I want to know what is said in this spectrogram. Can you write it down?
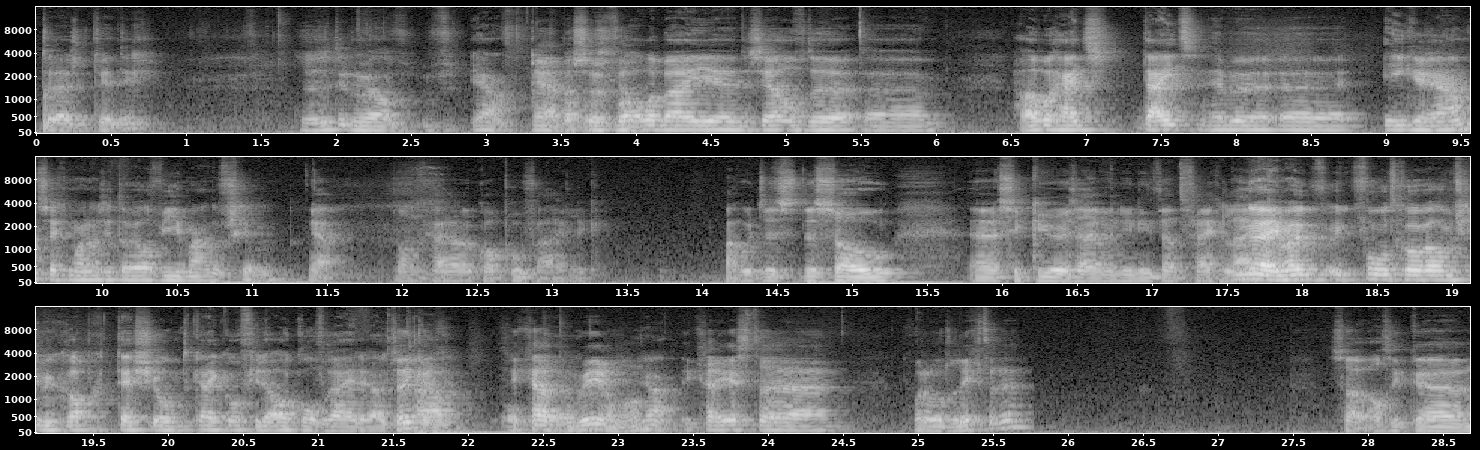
2020. Dus er zit natuurlijk nog wel, een ja, Ja, als dat ze voor allebei eh, dezelfde eh, houdbaarheidstijd hebben eh, ingeraamd, zeg maar, dan zit er wel vier maanden verschil in. Dan ga je dat ook wel proeven eigenlijk. Maar goed, dus, dus zo eh secuur zijn we nu niet aan het vergelijken. Nee, maar ik, ik vond het gewoon wel misschien een grappig testje om te kijken of je de alcoholvrij eruit kunt halen. Ik ga het Op, eh, proberen man. ja. Ik ga eerst eh, voor de wat lichtere. Zo, als ik eh,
